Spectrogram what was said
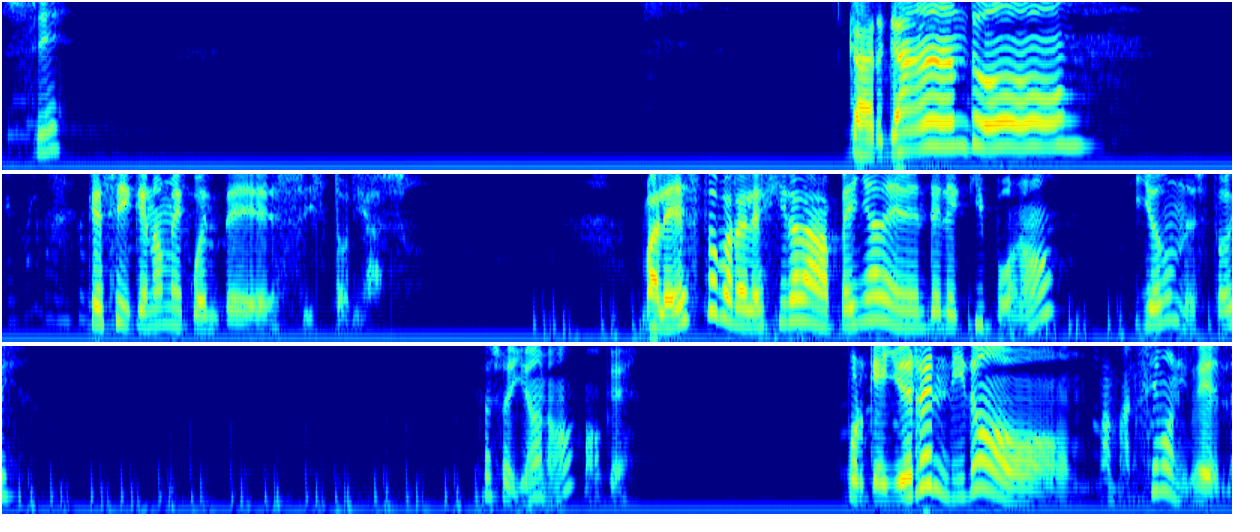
Sí. Cargando. Que sí, que no me cuentes historias. Vale, esto para elegir a la peña del equipo, ¿no? ¿Y yo dónde estoy? Soy yo, ¿no? ¿O qué? Porque yo he rendido a máximo nivel.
